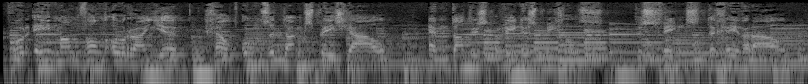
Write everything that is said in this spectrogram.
Voor één man van Oranje geldt onze dank speciaal. En dat is Rinus Michels, de Sphinx, de generaal.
